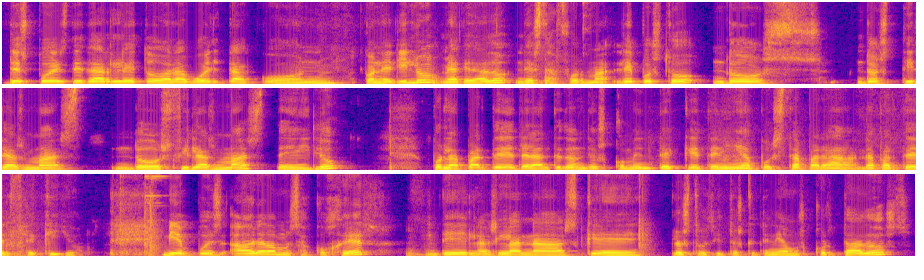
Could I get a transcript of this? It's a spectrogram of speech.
Después de darle toda la vuelta con, con, el hilo, me ha quedado de esta forma. Le he puesto dos, dos tiras más, dos filas más de hilo por la parte de delante donde os comenté que tenía puesta para la parte del flequillo. Bien, pues ahora vamos a coger de las lanas que los trocitos que teníamos cortados,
